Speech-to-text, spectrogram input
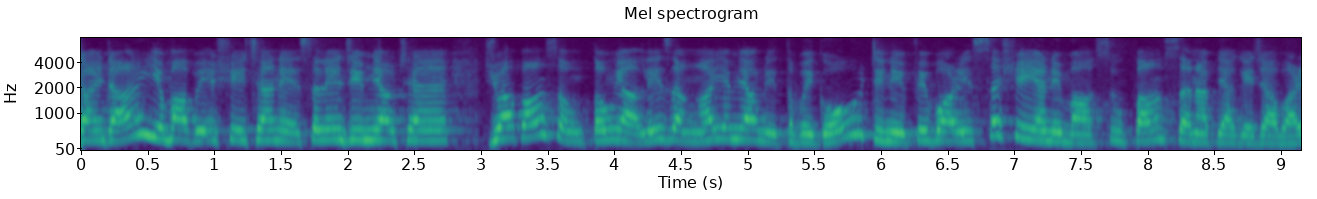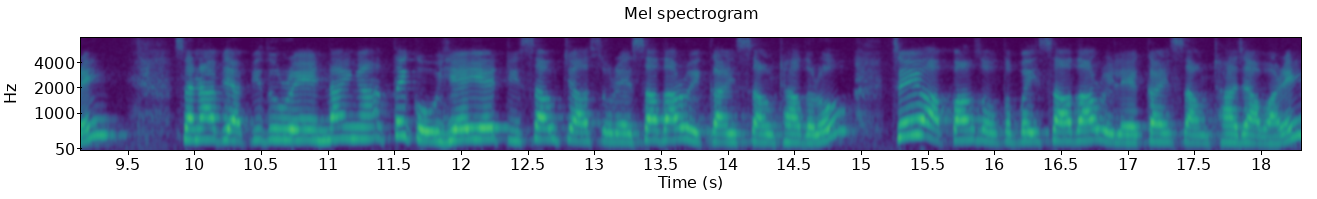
ကိုင်းတိုင်းရမပင်အရှိချမ်းနဲ့စလင်ကြီးမြောက်ချမ်းရွာပေါင်းစုံ345ရက်မြောက်နေ့တပိတ်ကိုဒီနေ့ဖေဖော်ဝါရီ18ရက်နေ့မှာစုပေါင်းဆန္ဒပြခဲ့ကြပါတယ်။ဆန္ဒပြပြည်သူတွေနိုင်ငံအသက်ကိုရဲရဲတိဆောက်ကြဆိုတဲ့စာသားတွေကင်ဆောင်ထားသလိုကျေးရွာပေါင်းစုံတပိတ်စာသားတွေလည်းကင်ဆောင်ထားကြပါတယ်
